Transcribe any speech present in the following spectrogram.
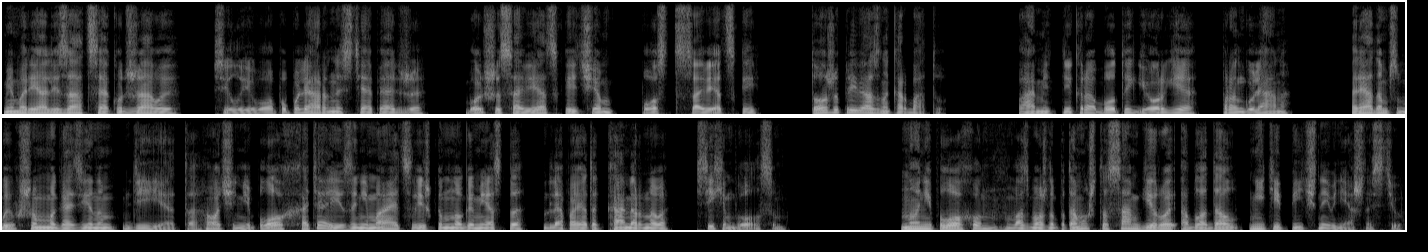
Мемориализация Акуджавы, в силу его популярности, опять же, больше советской, чем постсоветской, тоже привязана к Арбату. Памятник работы Георгия Франгуляна рядом с бывшим магазином «Диета». Очень неплох, хотя и занимает слишком много места для поэта камерного с тихим голосом. Но неплох он, возможно, потому что сам герой обладал нетипичной внешностью,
